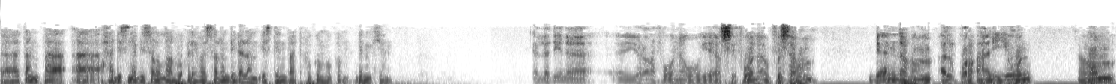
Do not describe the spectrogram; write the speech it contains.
uh, tanpa uh, hadis Nabi sallallahu alaihi wasallam di dalam istinbat hukum-hukum. Demikian. يعرفون ويصفون أنفسهم بأنهم القرآنيون هم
